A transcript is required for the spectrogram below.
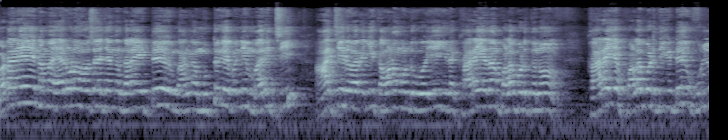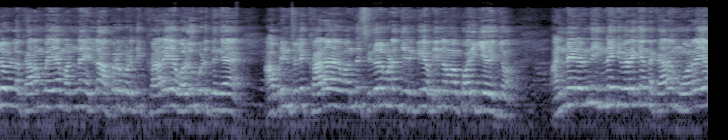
உடனே நம்ம ஏர்வளம் விவசாய சங்கம் தலையிட்டு அங்கே முற்றுகை பண்ணி மறித்து ஆட்சியர் வரைக்கும் கவனம் கொண்டு போய் இதை கரையை தான் பலப்படுத்தணும். கரையை பலப்படுத்திக்கிட்டு உள்ள உள்ள கரம்பையை மண்ணை எல்லாம் அப்புறப்படுத்தி கரையை வலுப்படுத்துங்க அப்படின்னு சொல்லி கரை வந்து சிதிலமடைஞ்சிருக்கு அப்படின்னு நம்ம கோரிக்கை வைக்கும் அன்னையில இருந்து இன்னைக்கு வரைக்கும் அந்த கரை முறையா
